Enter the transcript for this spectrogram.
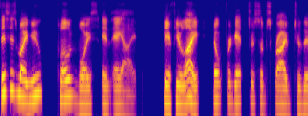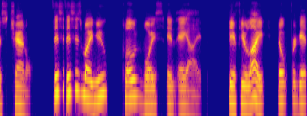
This is my new clone voice in AI. If you like, don't forget to subscribe to this channel. This is my new clone voice in AI. If you like, don't forget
